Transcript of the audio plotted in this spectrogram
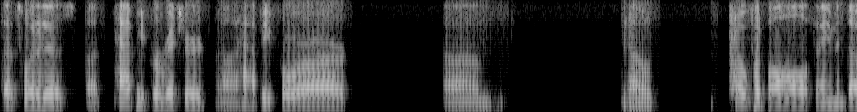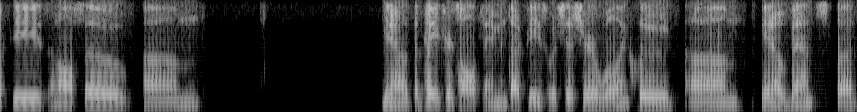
that's what it is. But happy for Richard, uh, happy for our, um, you know, Pro Football Hall of Fame inductees, and also, um, you know, the Patriots Hall of Fame inductees, which this year will include, um, you know, Vince. But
